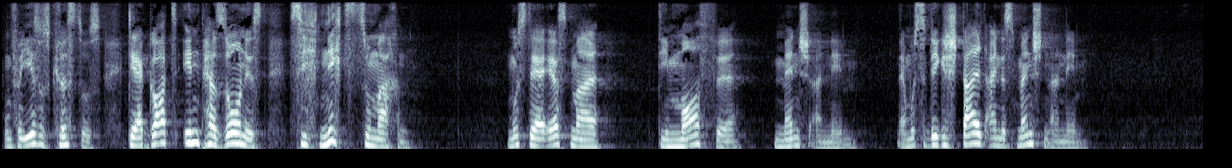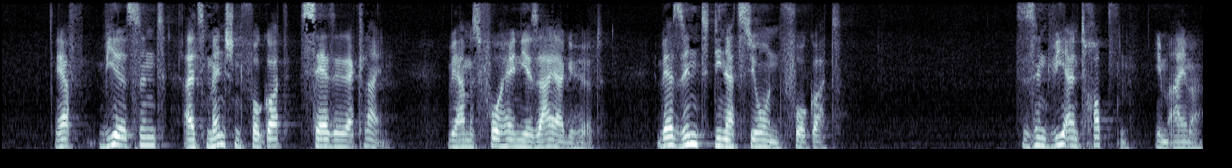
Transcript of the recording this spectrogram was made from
um für Jesus Christus, der Gott in Person ist, sich nichts zu machen, musste er erstmal die Morphe Mensch annehmen. Er musste die Gestalt eines Menschen annehmen. Ja, wir sind als Menschen vor Gott sehr, sehr, sehr klein. Wir haben es vorher in Jesaja gehört. Wer sind die Nationen vor Gott? Sie sind wie ein Tropfen im Eimer.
